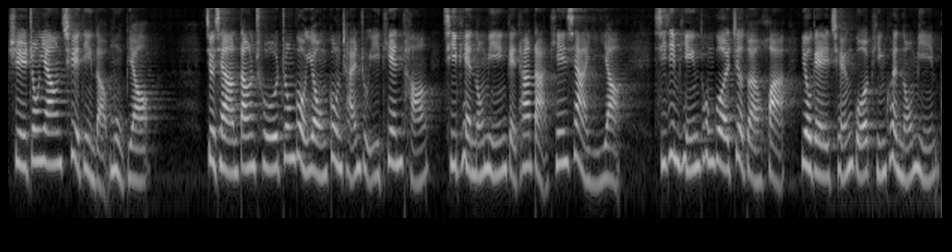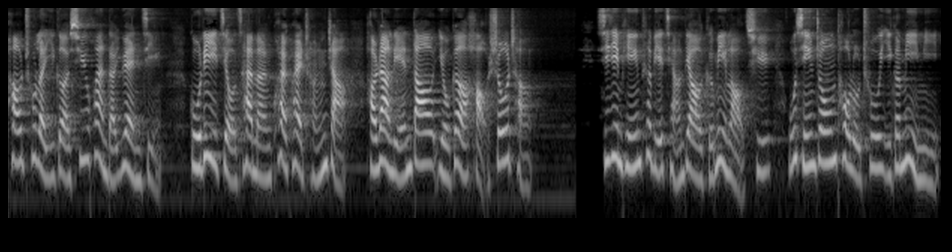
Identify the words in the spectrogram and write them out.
是中央确定的目标。就像当初中共用共产主义天堂欺骗农民，给他打天下一样，习近平通过这段话，又给全国贫困农民抛出了一个虚幻的愿景，鼓励韭菜们快快成长，好让镰刀有个好收成。习近平特别强调革命老区，无形中透露出一个秘密：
